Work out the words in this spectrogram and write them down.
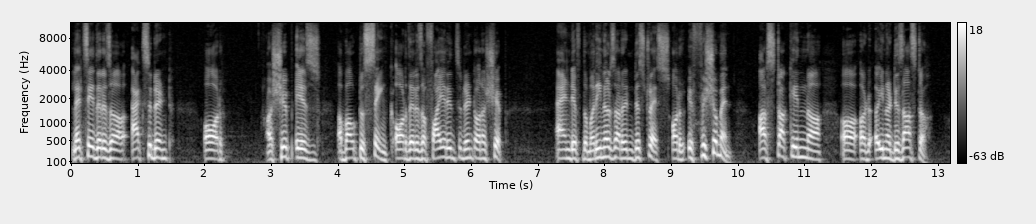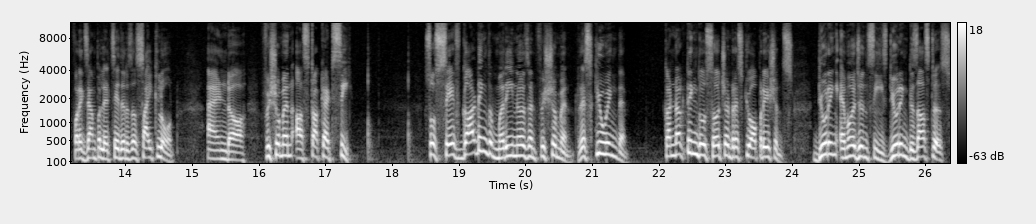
Let's say there is an accident or a ship is about to sink or there is a fire incident on a ship. And if the mariners are in distress or if fishermen are stuck in, uh, uh, in a disaster, for example, let's say there is a cyclone and uh, fishermen are stuck at sea. So, safeguarding the mariners and fishermen, rescuing them, conducting those search and rescue operations during emergencies, during disasters,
